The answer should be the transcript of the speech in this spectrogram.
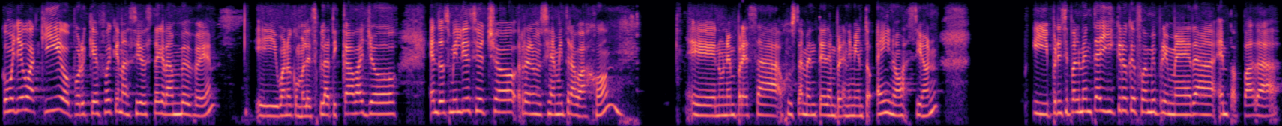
¿Cómo llegó aquí o por qué fue que nació este gran bebé? Y bueno, como les platicaba, yo en 2018 renuncié a mi trabajo en una empresa justamente de emprendimiento e innovación. Y principalmente allí creo que fue mi primera empapada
